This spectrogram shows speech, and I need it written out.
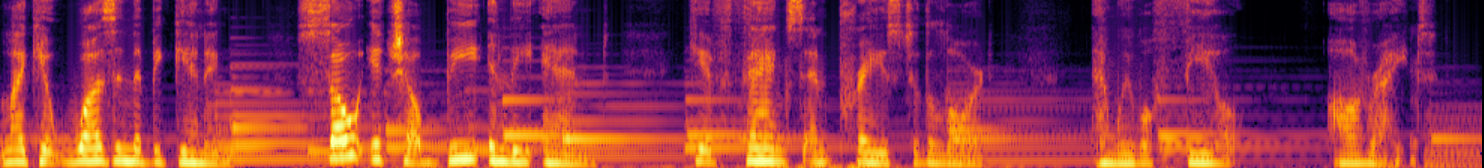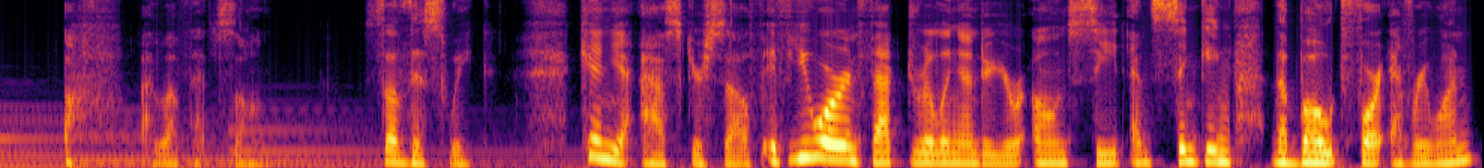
like it was in the beginning. So it shall be in the end. Give thanks and praise to the Lord, and we will feel all right. Oh, I love that song. So this week, can you ask yourself if you are in fact drilling under your own seat and sinking the boat for everyone?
